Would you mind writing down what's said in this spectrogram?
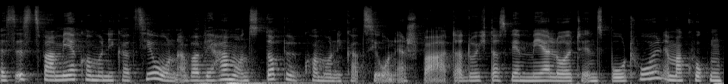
es ist zwar mehr Kommunikation, aber wir haben uns Doppelkommunikation erspart, dadurch, dass wir mehr Leute ins Boot holen, immer gucken,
